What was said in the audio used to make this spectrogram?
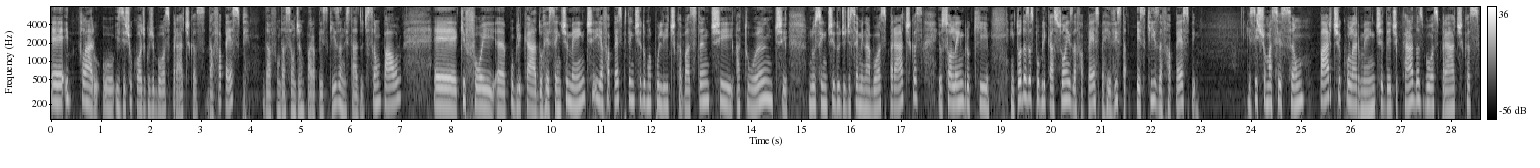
É, e, claro, o, existe o Código de Boas Práticas da FAPESP, da Fundação de Amparo à Pesquisa no estado de São Paulo, é, que foi é, publicado recentemente e a FAPESP tem tido uma política bastante atuante no sentido de disseminar boas práticas. Eu só lembro que em todas as publicações da FAPESP, a revista Pesquisa FAPESP, existe uma seção particularmente dedicada às boas práticas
